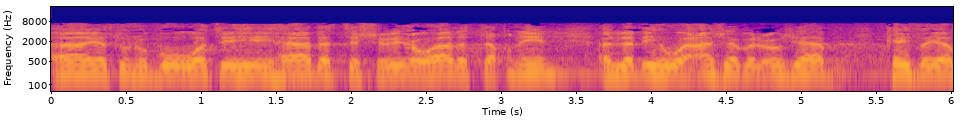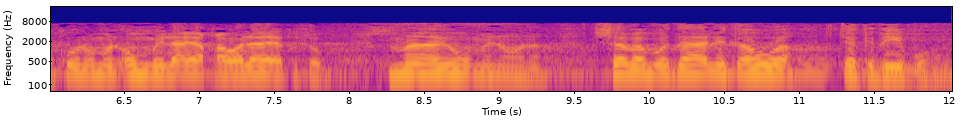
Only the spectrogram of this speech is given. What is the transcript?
آية نبوته هذا التشريع وهذا التقنين الذي هو عجب العجاب. كيف يكون من أم لا يقرأ ولا يكتب؟ ما يؤمنون. سبب ذلك هو تكذيبهم.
